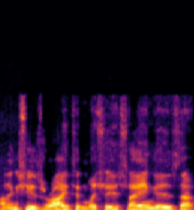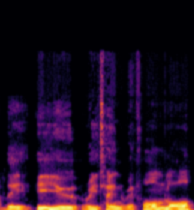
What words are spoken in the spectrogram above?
I think she's right. And what she's saying is that the EU retained reform law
